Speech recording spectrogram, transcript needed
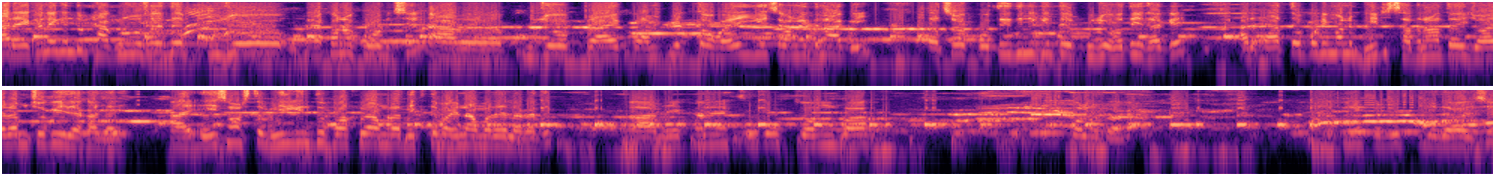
আর এখানে কিন্তু ঠাকুর মশাইদের পুজো এখনও করছে, আর পুজো প্রায় কমপ্লিট তো হয়ে গিয়েছে অনেকদিন আগেই। তাছাড়া প্রতিদিনই কিন্তু পুজো হতেই থাকে। আর এত পরিমাণে ভিড় সাধারণত এই জয়রাম চোখেই দেখা যায়। আর এই সমস্ত ভিড় কিন্তু পরপর আমরা দেখতে পাই না আমাদের এলাকাতে। আর এখানে হচ্ছে যে চম্পা কলকা দেওয়া হয়েছে।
